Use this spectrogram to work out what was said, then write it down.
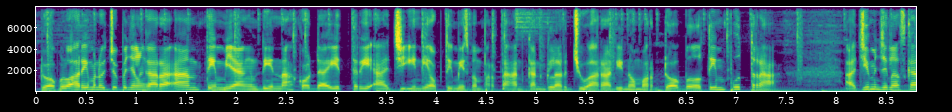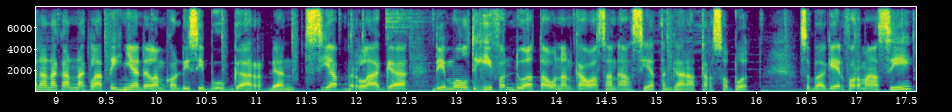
20 hari menuju penyelenggaraan, tim yang dinahkodai Tri Aji ini optimis mempertahankan gelar juara di nomor double tim putra. Aji menjelaskan anak-anak latihnya dalam kondisi bugar dan siap berlaga di multi-event dua tahunan kawasan Asia Tenggara tersebut. Sebagai informasi,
